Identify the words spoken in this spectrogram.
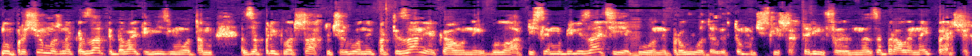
Ну про що можна казати? Давайте візьмемо там за приклад шахту Червоний партизан, яка у них була після мобілізації, яку вони проводили, в тому числі шахтарів е, забрали найперших.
